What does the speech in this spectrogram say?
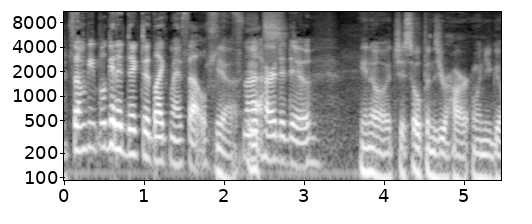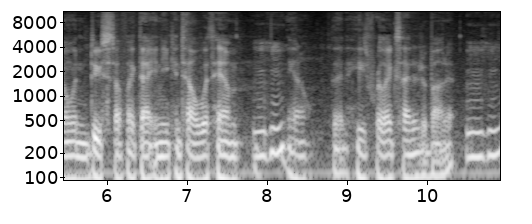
some people get addicted like myself Yeah, it's not hard to do you know, it just opens your heart when you go and do stuff like that, and you can tell with him, Mm-hmm. you know, that he's really excited about it. Mm-hmm.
